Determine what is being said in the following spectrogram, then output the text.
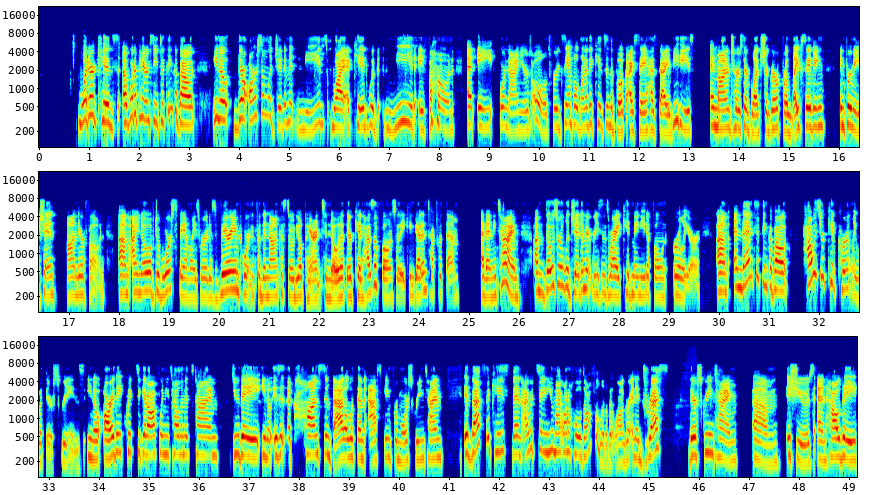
what are kids uh, what do parents need to think about you know there are some legitimate needs why a kid would need a phone at 8 or 9 years old for example one of the kids in the book i say has diabetes and monitors their blood sugar for life-saving information on their phone um, i know of divorced families where it is very important for the non-custodial parent to know that their kid has a phone so they can get in touch with them at any time um, those are legitimate reasons why a kid may need a phone earlier um, and then to think about how is your kid currently with their screens? You know, are they quick to get off when you tell them it's time? Do they, you know, is it a constant battle with them asking for more screen time? If that's the case, then I would say you might want to hold off a little bit longer and address their screen time um, issues and how they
